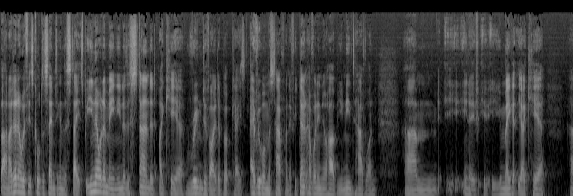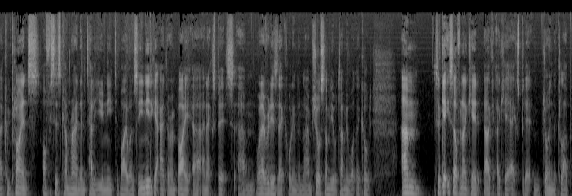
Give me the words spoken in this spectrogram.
And I don't know if it's called the same thing in the States, but you know what I mean. You know, the standard IKEA room divider bookcase. Everyone must have one. If you don't have one in your hub, you need to have one. Um, you know, if, you may get the IKEA uh, compliance officers come around and tell you you need to buy one. So you need to get out there and buy uh, an Expedit, um, whatever it is they're calling them now. I'm sure somebody will tell me what they're called. Um, so get yourself an IKEA, IKEA Expedit and join the club.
